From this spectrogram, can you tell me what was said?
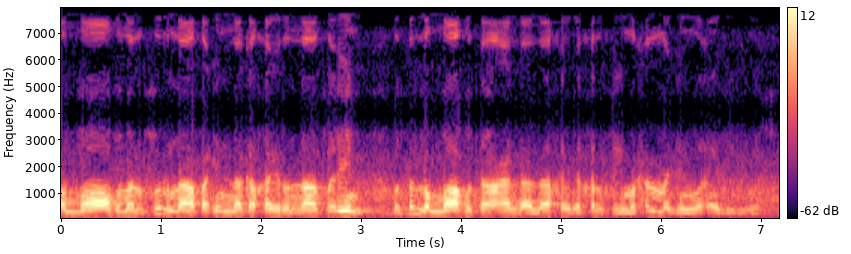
اللهم انصرنا فإنك خير الناصرين وصلى الله تعالى على خير خلق محمد وآله وسلم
